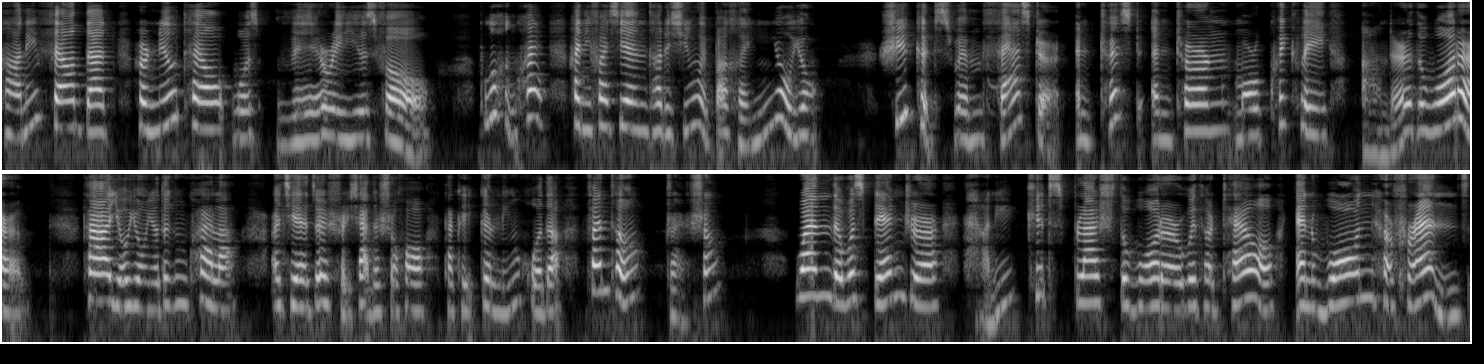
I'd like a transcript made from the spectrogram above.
Honey found that her new tail was very useful. 不过很快，汉尼发现她的新尾巴很有用。She could swim faster and twist and turn more quickly under the water. 她游泳游得更快了，而且在水下的时候，她可以更灵活的翻腾转身。 when there was danger, Honey could splash the water with her tail and warn her friends.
